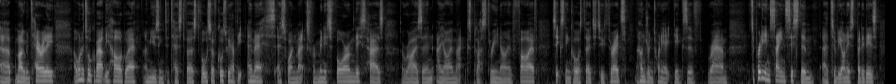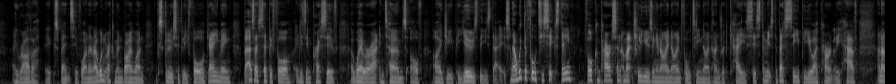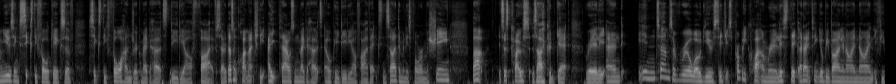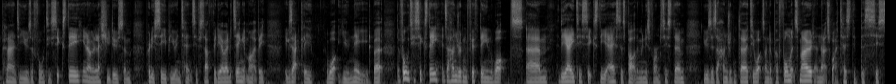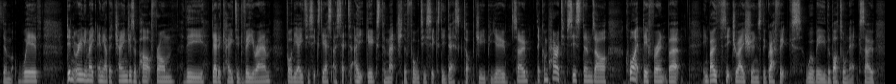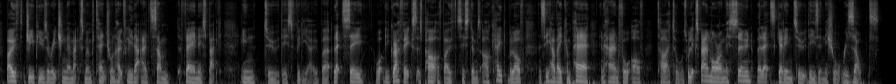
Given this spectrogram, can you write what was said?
uh, momentarily. I want to talk about the hardware I'm using to test first of all. So of course we have the MS S1 Max from Minisforum. This has a Ryzen AI Max Plus 395, 16 cores, 32 threads, 128 gigs of RAM. It's a pretty insane system uh, to be honest, but it is a rather expensive one and I wouldn't recommend buying one exclusively for gaming but as I said before it is impressive uh, where we're at in terms of iGPUs these days. Now with the 4060 for comparison I'm actually using an i9 14900K system it's the best CPU I currently have and I'm using 64 gigs of 6400 MHz DDR5 so it doesn't quite match the 8000 MHz LPDDR5X inside the Minisforum machine but it's as close as I could get, really. And in terms of real world usage, it's probably quite unrealistic. I don't think you'll be buying an i9 if you plan to use a 4060, you know, unless you do some pretty CPU intensive stuff, video editing, it might be exactly what you need. But the 4060, it's 115 watts. Um, the 8060S, as part of the Minisforum system, uses 130 watts under performance mode, and that's what I tested the system with. Didn't really make any other changes apart from the dedicated VRAM for the 8060S. I set to 8 gigs to match the 4060 desktop GPU. So the comparative systems are quite different, but in both situations, the graphics will be the bottleneck. So both GPUs are reaching their maximum potential, and hopefully that adds some fairness back into this video. But let's see what the graphics as part of both systems are capable of and see how they compare in a handful of titles. We'll expand more on this soon, but let's get into these initial results.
